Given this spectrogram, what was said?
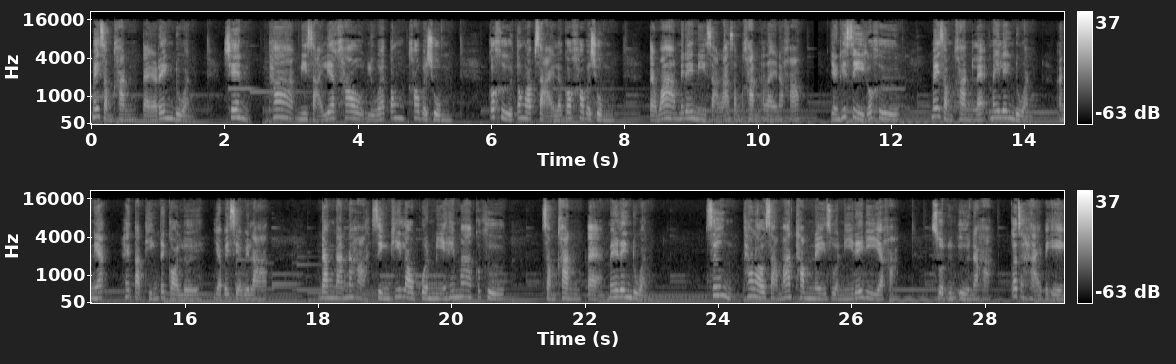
ไม่สำคัญแต่เร่งด่วน เช่น ถ้ามีสายเรียกเข้าหรือว่าต้องเข้าประชุม ก็คือต้องรับสายแล้วก็เข้าประชุม แต่ว่าไม่ได้มีสาระสำคัญอะไรนะคะ อย่างที่ 4 ก็คือ ไม่สำคัญและไม่เร่งด่วน อันเนี้ยให้ตัดทิ้งไปก่อนเลย อย่าไปเสียเวลา ดังนั้นนะคะสิ่งที่เราควรมีให้มากก็คือสำคัญแต่ไม่เร่งด่วน ซึ่งถ้าเราสามารถทำในส่วนนี้ได้ดีอะคะ่ะ ส่วนอื่นๆนะคะ ก็จะหายไปเอง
